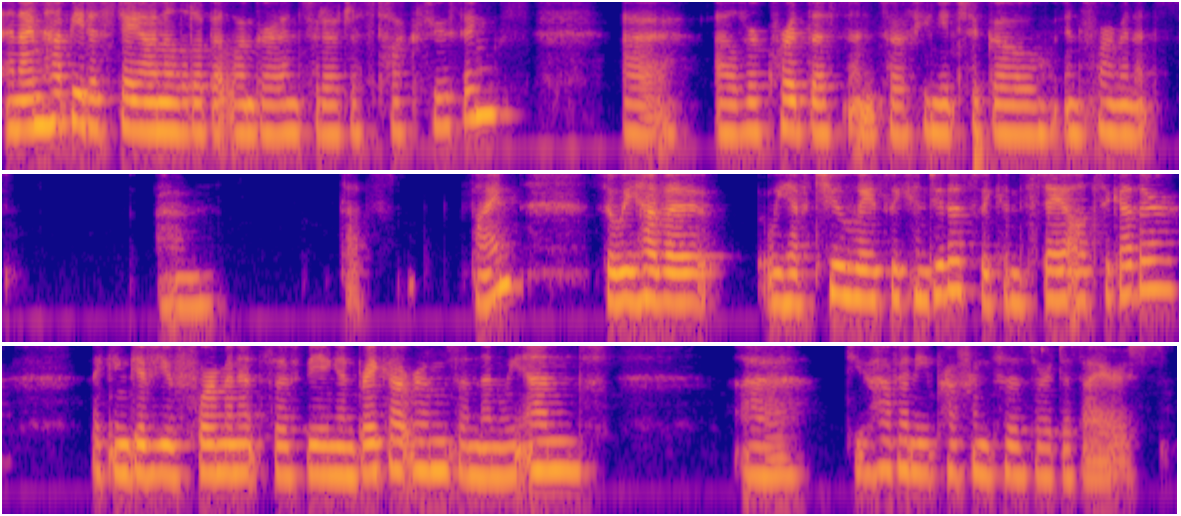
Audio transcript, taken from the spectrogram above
and I'm happy to stay on a little bit longer and sort of just talk through things. Uh, I'll record this, and so if you need to go in four minutes, um, that's fine. So we have a we have two ways we can do this. We can stay all together. I can give you four minutes of being in breakout rooms, and then we end. Uh, do you have any preferences or desires?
